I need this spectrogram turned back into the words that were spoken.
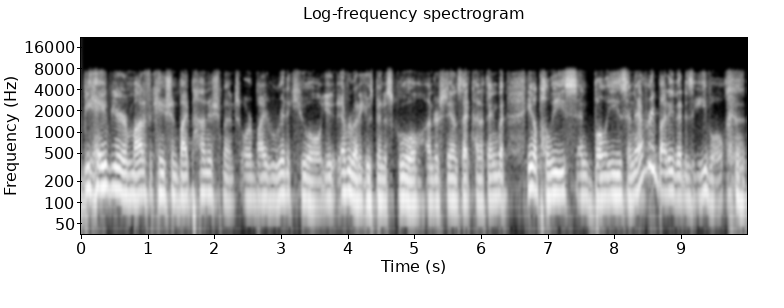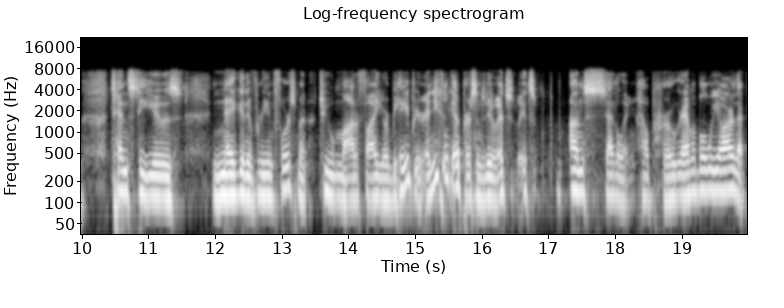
Behavior modification by punishment or by ridicule. You, everybody who's been to school understands that kind of thing. But you know, police and bullies and everybody that is evil tends to use negative reinforcement to modify your behavior, and you can get a person to do it. It's it's unsettling how programmable we are. That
